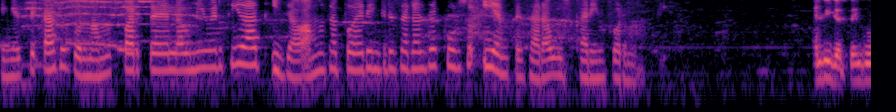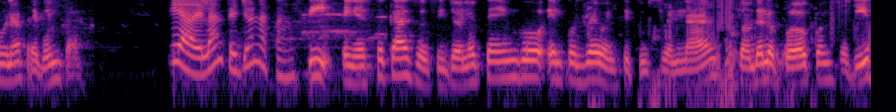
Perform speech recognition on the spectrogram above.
en este caso formamos parte de la universidad y ya vamos a poder ingresar al recurso y empezar a buscar información. Andy, yo tengo una pregunta. Sí, adelante, Jonathan. Sí, en este caso, si yo no tengo el correo institucional, ¿dónde lo puedo conseguir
